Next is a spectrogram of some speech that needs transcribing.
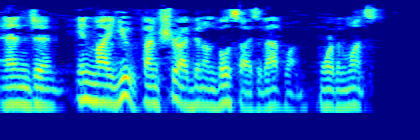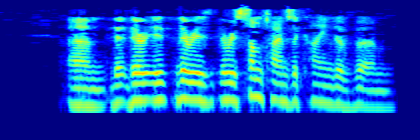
And uh, in my youth, I'm sure I've been on both sides of that one more than once. Um, there, is, there, is, there is sometimes a kind of um,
